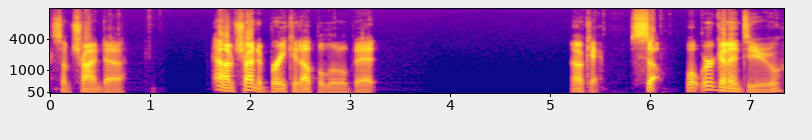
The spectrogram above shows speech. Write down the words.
So I'm trying to, I'm trying to break it up a little bit. Okay, so what we're going to do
